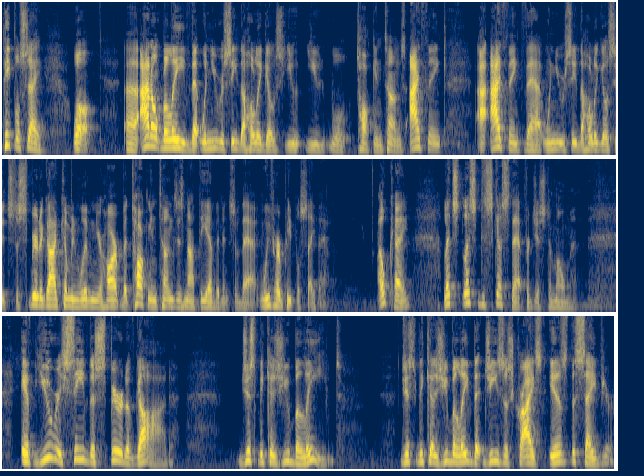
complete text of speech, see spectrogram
people say well uh, i don't believe that when you receive the holy ghost you you will talk in tongues i think I, I think that when you receive the Holy Ghost, it's the Spirit of God coming to live in your heart, but talking in tongues is not the evidence of that. We've heard people say that. Okay, let's, let's discuss that for just a moment. If you receive the Spirit of God, just because you believed, just because you believe that Jesus Christ is the Savior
